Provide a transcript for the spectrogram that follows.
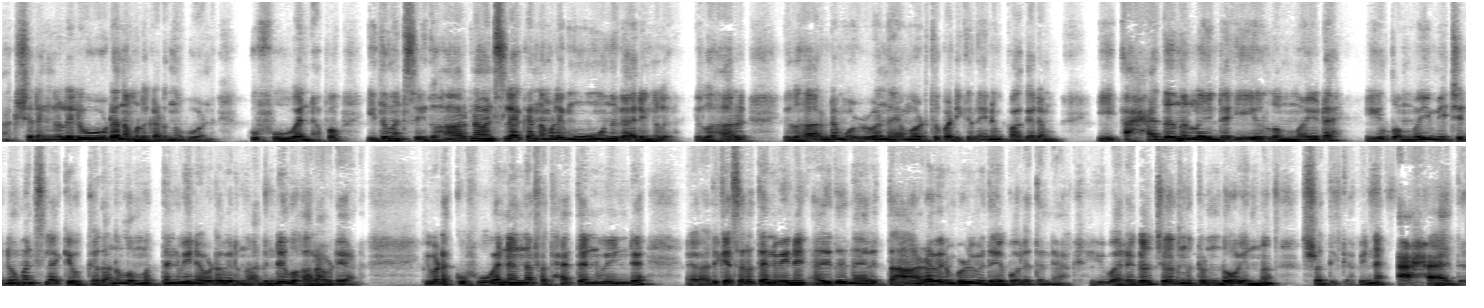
അക്ഷരങ്ങളിലൂടെ നമ്മൾ കടന്നു പോവാണ്. കുഫുവൻ. അപ്പോൾ ഇത് മനസ്സിലായി ഇതുഹാറിനെ മനസ്സിലാക്കാൻ നമ്മൾ ഈ മൂന്ന് കാര്യങ്ങൾ ഇതുഹാർ ഇതുഹാറിന്റെ മുഴുവൻ നിയമം എടുത്ത് പഠിക്കുന്നതിനും പകരം ഈ അഹദ് എന്നുള്ളതിന്റെ ഈ ലൊമ്മയുടെ ഈ ലൊമ്മയും ഈ ചിഹ്നവും മനസ്സിലാക്കി വെക്കുക അതാണ് ലൊമ്മത്തൻവീൻ എവിടെ വരുന്നത്? അതിന്റെ ഇതുഹാർ അവിടെയാണ്. ഇവിടെ കുഹുവൻ എന്ന ഫതഹ തൻവീന്റെ അത് കെസറ തൻവീന് ഇത് നേരെ താഴെ വരുമ്പോഴും ഇതേപോലെ തന്നെയാണ് ഈ വരകൾ ചേർന്നിട്ടുണ്ടോ എന്ന് ശ്രദ്ധിക്കുക. പിന്നെ അഹാദ്.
